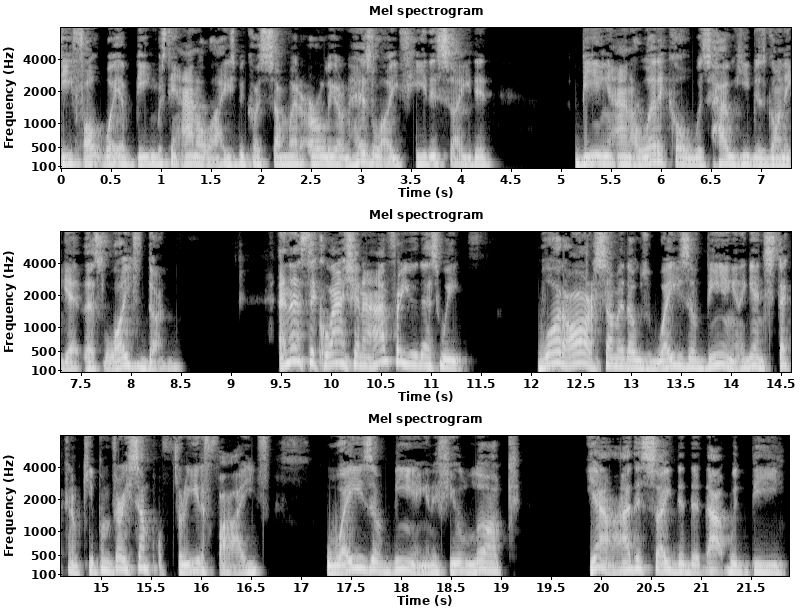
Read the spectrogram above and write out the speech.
default way of being was to analyze because somewhere earlier in his life he decided being analytical was how he was going to get this life done. And that's the question I have for you this week. What are some of those ways of being? And again, stick to them, keep them very simple, three to five ways of being. And if you look, yeah, I decided that that would be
